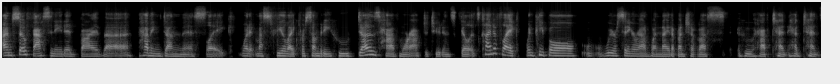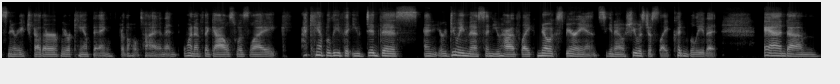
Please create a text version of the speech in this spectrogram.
i'm so fascinated by the having done this like what it must feel like for somebody who does have more aptitude and skill. It's kind of like when people we were sitting around one night a bunch of us who have tent had tents near each other. We were camping for the whole time. And one of the gals was like I can't believe that you did this and you're doing this and you have like no experience. You know, she was just like, couldn't believe it. And, um,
